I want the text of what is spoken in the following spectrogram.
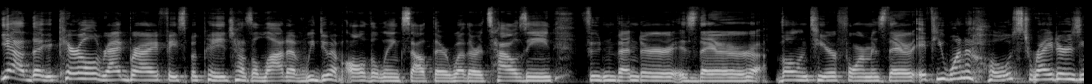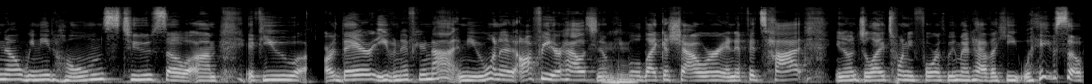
yeah, the Carroll RAGBRAI Facebook page has a lot of, we do have all the links out there, whether it's housing, food and vendor is there, volunteer form is there. If you want to host writers, you know, we need homes too. So um, if you are there, even if you're not, and you want to offer your house, you know, people would like a shower. And if it's hot, you know, July 24th, we might have a heat wave. So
